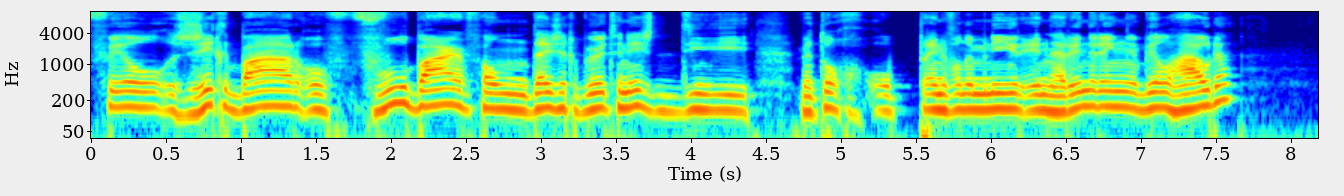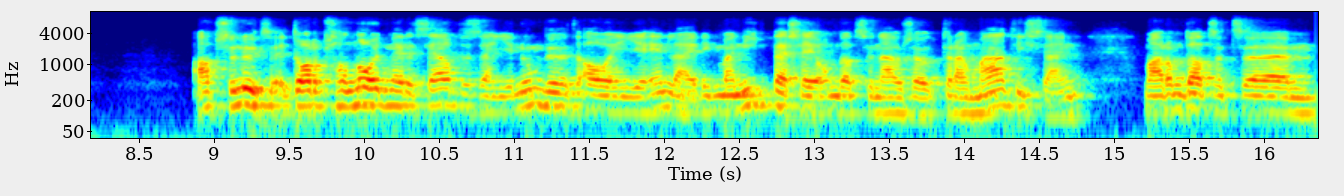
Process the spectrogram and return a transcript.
veel zichtbaar of voelbaar van deze gebeurtenis die men toch op een of andere manier in herinnering wil houden? Absoluut. Het dorp zal nooit meer hetzelfde zijn. Je noemde het al in je inleiding, maar niet per se omdat ze nou zo traumatisch zijn maar omdat het ehm,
